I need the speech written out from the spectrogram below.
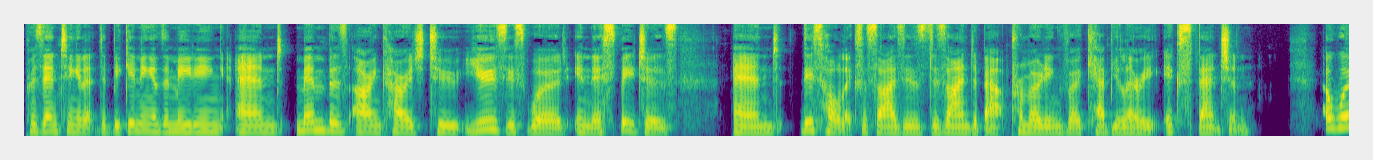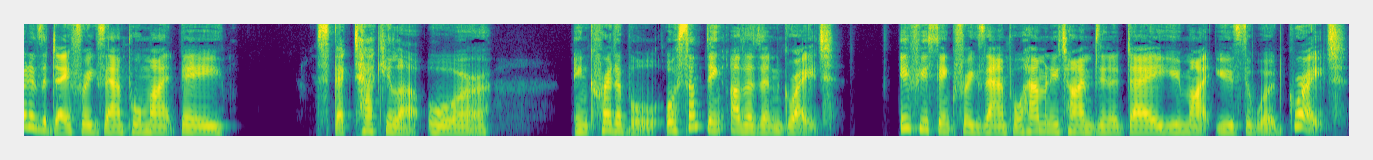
presenting it at the beginning of the meeting, and members are encouraged to use this word in their speeches. And this whole exercise is designed about promoting vocabulary expansion. A word of the day, for example, might be spectacular or incredible or something other than great. If you think, for example, how many times in a day you might use the word great,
